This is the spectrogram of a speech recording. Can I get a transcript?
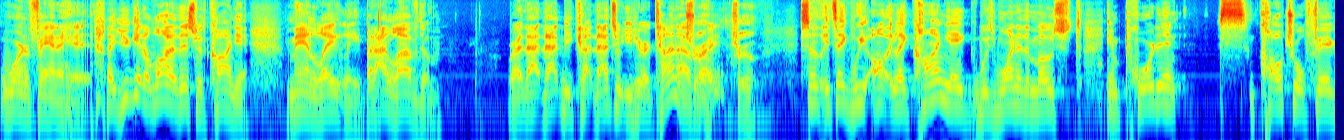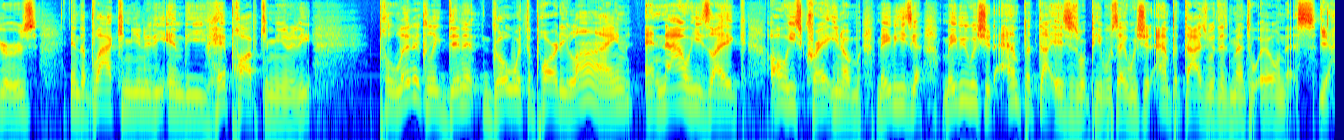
weren't a fan of his. Like you get a lot of this with Kanye, man, lately. But I loved him, right? That that because that's what you hear a ton of, True, right? true. So it's like we all like Kanye was one of the most important cultural figures in the black community, in the hip hop community. Politically, didn't go with the party line, and now he's like, oh, he's crazy. You know, maybe he's got. Maybe we should empathize. This is what people say. We should empathize with his mental illness. Yeah.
